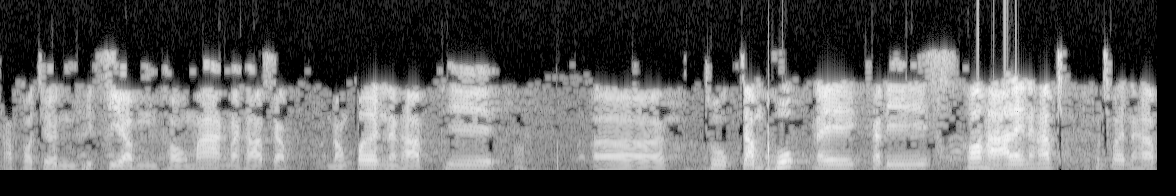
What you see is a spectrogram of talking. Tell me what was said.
ครับขอเชิญพี่เจียมทองมากนะครับ กับน้องเปิ้ลนะครับที่เอ่อถูกจำคุกในคดีข้อหาอะไรนะครับ คุณเปิ้ลนะครับ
